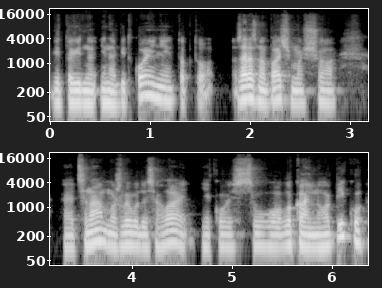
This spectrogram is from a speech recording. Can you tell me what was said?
відповідно, і на біткоїні. Тобто зараз ми бачимо, що е, ціна можливо досягла якогось свого локального піку,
